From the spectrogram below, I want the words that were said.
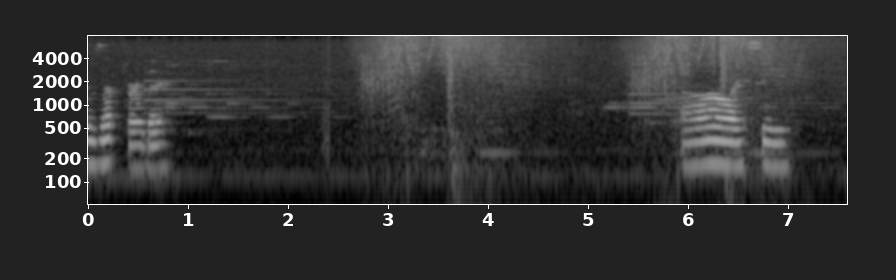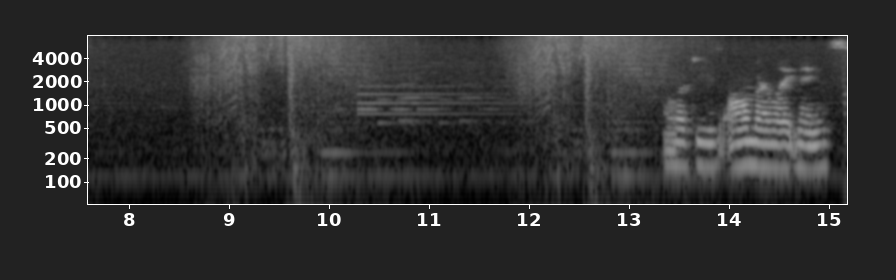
Goes up further. Oh, I see. I'll have to use all my lightnings.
